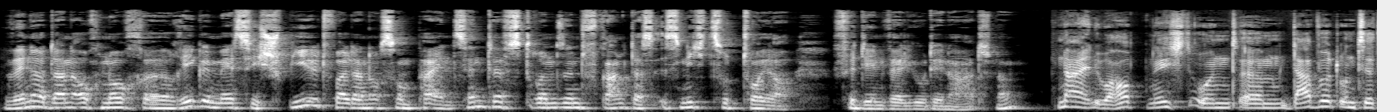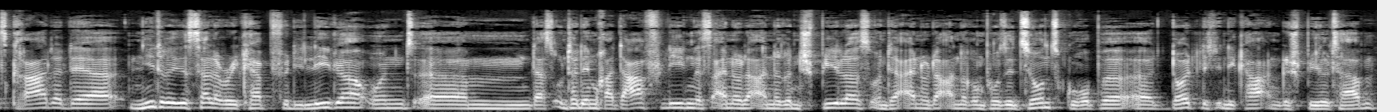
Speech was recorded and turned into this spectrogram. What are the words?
wenn er dann auch noch äh, regelmäßig spielt, weil da noch so ein paar Incentives drin sind. Frank, das ist nicht zu teuer für den Value, den er hat. Ne? Nein, überhaupt nicht. Und ähm, da wird uns jetzt gerade der niedrige Salary Cap für die Liga und ähm, das unter dem Radar fliegen des ein oder anderen Spielers und der ein oder anderen Positionsgruppe äh, deutlich in die Karten gespielt haben.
